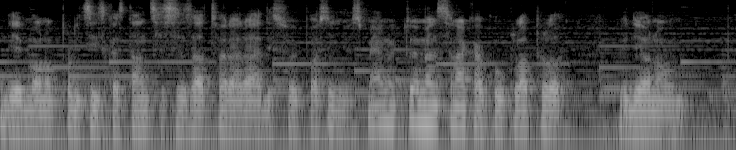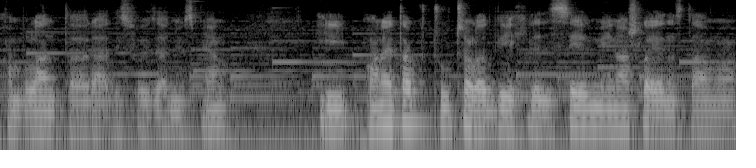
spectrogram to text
gdje ono, policijska stanca se zatvara, radi svoju posljednju smjenu. I to je meni se nekako uklopilo gdje ono ambulanta radi svoju zadnju smjenu. I ona je tako čučala od 2007. i našla jednostavno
